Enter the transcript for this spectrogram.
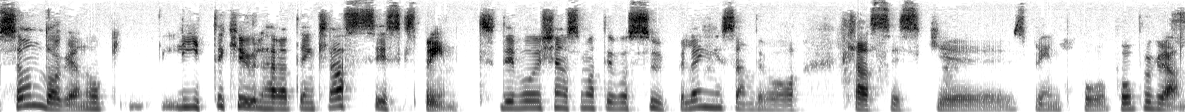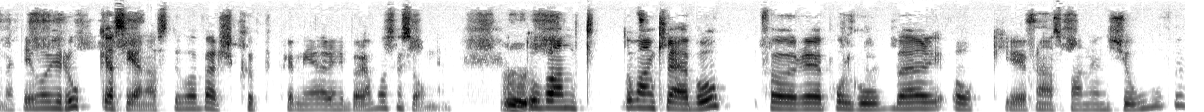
söndagen och lite kul här att det är en klassisk sprint. Det var, känns som att det var superlänge sedan det var klassisk eh, sprint på, på programmet. Det var ju Ruka senast, det var världscuppremiären i början på säsongen. Mm. Då, vann, då vann Kläbo för eh, Paul Goberg och eh, fransmannen Jouve.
